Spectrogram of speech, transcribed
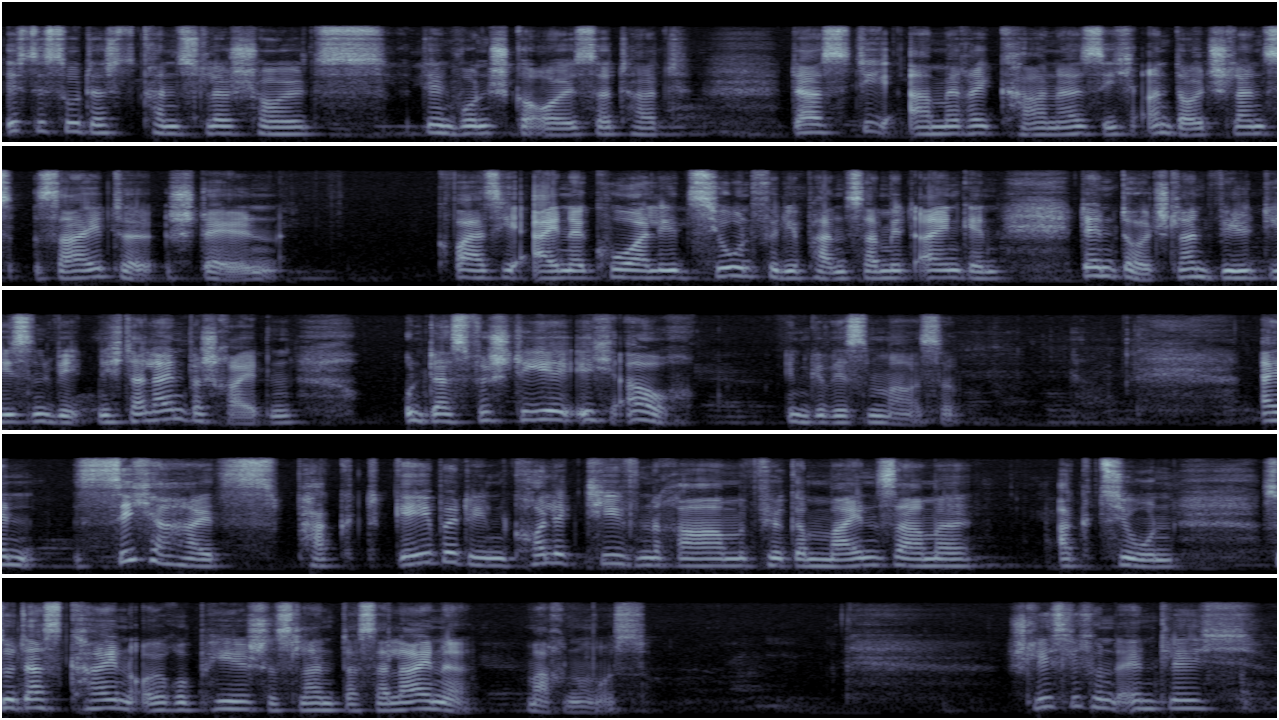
ist es so, dass Kanzler Scholz den Wunsch geäußert hat, dass die Amerikaner sich an Deutschlands Seite stellen quasi eine Koalition für die Panzer mit eingehen. Denn Deutschland will diesen Weg nicht allein beschreiten. Und das verstehe ich auch in gewissem Maße. Ein Sicherheitspakt gäbe den kollektiven Rahmen für gemeinsame Aktion, sodass kein europäisches Land das alleine machen muss. Schließlich und endlich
